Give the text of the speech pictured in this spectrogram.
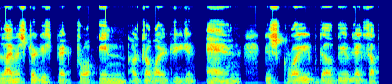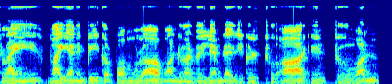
Lyman studied spectra in ultraviolet region and described the wavelengths of lines by an empirical formula 1 divided by lambda is equal to r into 1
